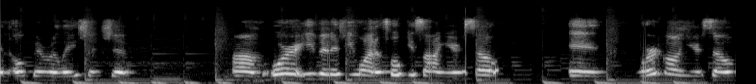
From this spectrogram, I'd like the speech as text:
an open relationship, um, or even if you want to focus on yourself and work on yourself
